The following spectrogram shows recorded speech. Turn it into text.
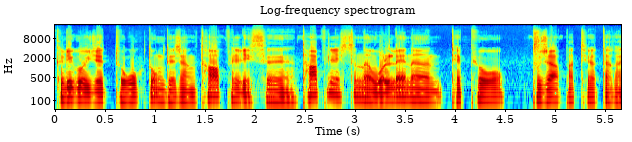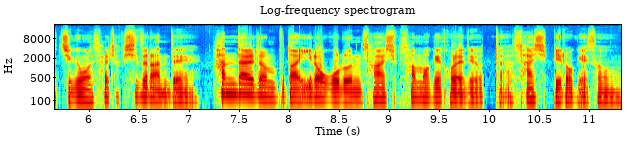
그리고 이제 도곡동 대장 타워팰리스. 타워팰리스는 원래는 대표 부자 아파트였다가 지금은 살짝 시들한데 한 달 전보다 1억 오른 43억에 거래되었다. 41억에서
